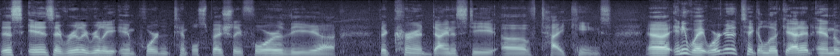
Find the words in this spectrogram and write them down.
This is a really, really important temple, especially for the, uh, the current dynasty of Thai kings. Uh, anyway, we're going to take a look at it, and the,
